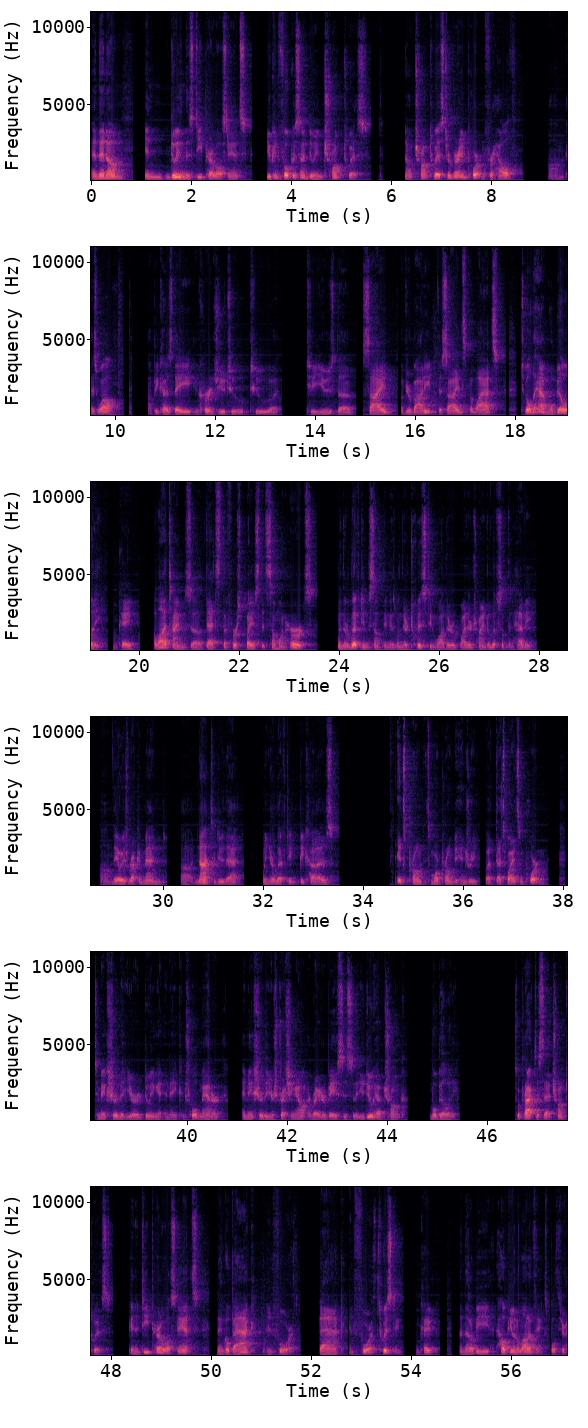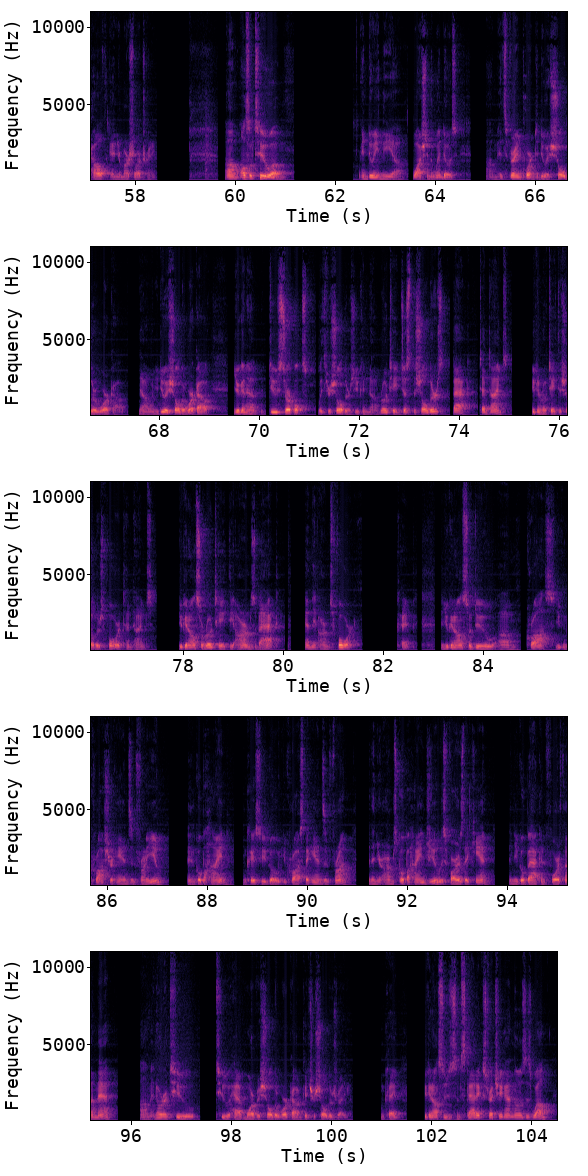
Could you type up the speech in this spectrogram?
And then um, in doing this deep parallel stance, you can focus on doing trunk twists. Now, trunk twists are very important for health um, as well uh, because they encourage you to to uh, to use the side of your body, the sides, the lats, to be able to have mobility. Okay, a lot of times uh, that's the first place that someone hurts when they're lifting something is when they're twisting while they're while they're trying to lift something heavy. Um, they always recommend uh, not to do that when you're lifting because it's prone it's more prone to injury. But that's why it's important to make sure that you're doing it in a controlled manner and make sure that you're stretching out on a regular basis so that you do have trunk mobility. So practice that trunk twist. Get in a deep parallel stance, then go back and forth, back and forth, twisting okay? And that'll be help you in a lot of things, both your health and your martial art training. Um, also, too, um, in doing the uh, washing the windows, um, it's very important to do a shoulder workout. Now, when you do a shoulder workout, you're going to do circles with your shoulders. You can uh, rotate just the shoulders back 10 times. You can rotate the shoulders forward 10 times. You can also rotate the arms back and the arms forward. Okay? You can also do um, cross. You can cross your hands in front of you and go behind. Okay, so you go, you cross the hands in front, and then your arms go behind you as far as they can, and you go back and forth on that um, in order to to have more of a shoulder workout, get your shoulders ready. Okay, you can also do some static stretching on those as well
